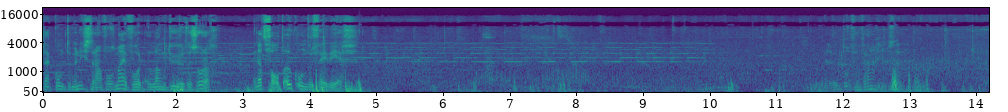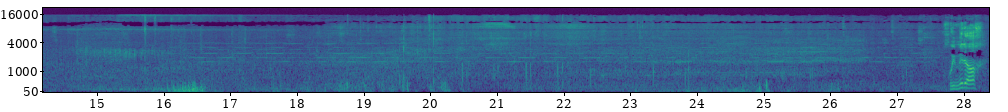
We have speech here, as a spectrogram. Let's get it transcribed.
Daar komt de minister aan, volgens mij voor langdurige zorg. En dat valt ook onder VWS. Daar wil ik toch een vraagje stellen. Goedemiddag.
